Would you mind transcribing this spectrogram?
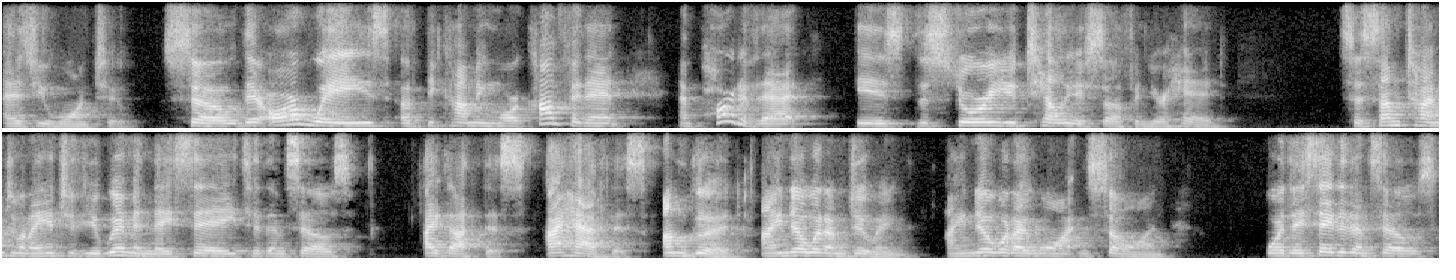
as you want to. So there are ways of becoming more confident. And part of that is the story you tell yourself in your head. So sometimes when I interview women, they say to themselves, I got this. I have this. I'm good. I know what I'm doing. I know what I want, and so on. Or they say to themselves,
